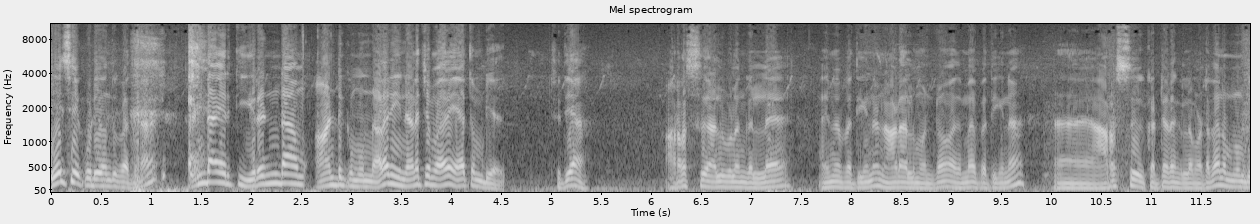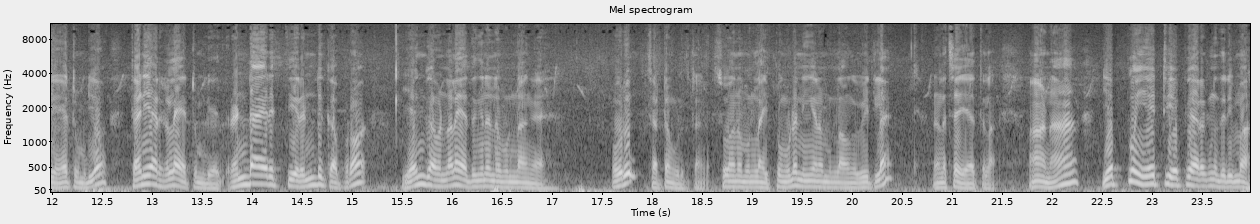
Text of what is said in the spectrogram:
தேசிய கொடி வந்து பார்த்தீங்கன்னா ரெண்டாயிரத்தி இரண்டாம் ஆண்டுக்கு முன்னால் நீ நினச்ச மாதிரி ஏற்ற முடியாது. சரியா? அரசு அலுவலகங்களில் அது மாதிரி பார்த்தீங்கன்னா நாடாளுமன்றம் அது மாதிரி பார்த்தீங்கன்னா அரசு கட்டடங்களில் மட்டும் தான் நம்ம முடியும் ஏற்ற முடியும். தனியார்கள்லாம் ஏற்ற முடியாது. ரெண்டாயிரத்தி ரெண்டுக்கு அப்புறம் எங்கே வேணாலும் எதுங்கன்னு என்ன பண்ணாங்க? ஒரு சட்டம் கொடுத்துட்டாங்க. ஸோ என்ன பண்ணலாம்? இப்போ கூட நீங்கள் என்ன பண்ணலாம்? உங்கள் வீட்டில் நினச்சா ஏற்றலாம் ஆனால் எப்போ ஏற்றி எப்போ இறக்கணும் தெரியுமா?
